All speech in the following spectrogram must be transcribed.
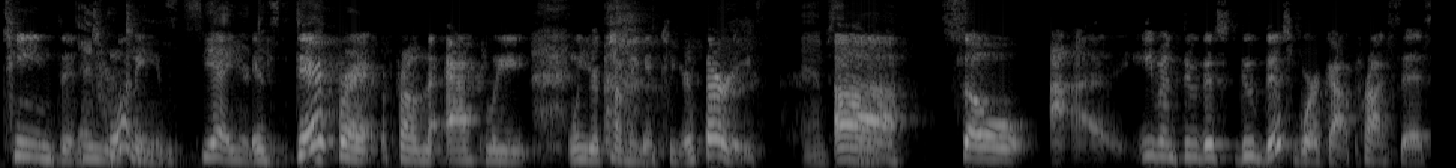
teens and In your twenties teens. Yeah, your is teens. different from the athlete when you're coming into your thirties. Absolutely. Uh, so I, even through this through this workout process,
